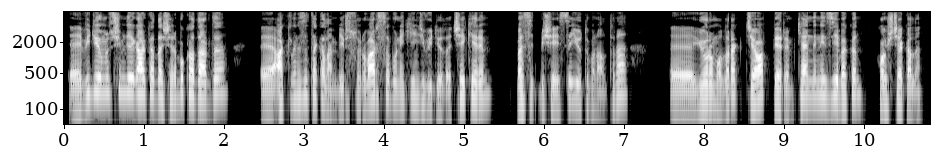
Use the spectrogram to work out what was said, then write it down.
Ee, videomuz şimdilik arkadaşlar bu kadardı. Ee, aklınıza takılan bir soru varsa bunu ikinci videoda çekerim. Basit bir şeyse YouTube'un altına e, yorum olarak cevap veririm. Kendinize iyi bakın. Hoşçakalın.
